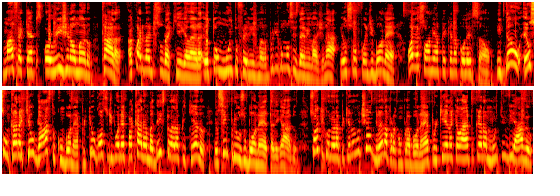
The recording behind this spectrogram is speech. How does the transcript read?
Mafia Caps Original, mano. Cara, a qualidade disso daqui, galera, eu tô muito feliz, mano, porque como vocês devem imaginar, eu sou fã de boné. Olha olha só a minha pequena coleção. Então, eu sou um cara que eu gasto com boné, porque eu gosto de boné pra caramba. Desde que eu era pequeno, eu sempre uso boné, tá ligado? Só que quando eu era pequeno, eu não tinha grana para comprar boné, porque naquela época era muito inviável.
